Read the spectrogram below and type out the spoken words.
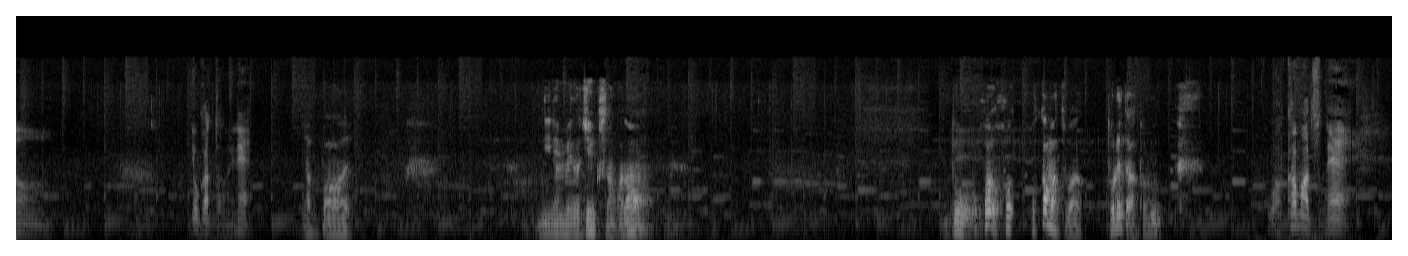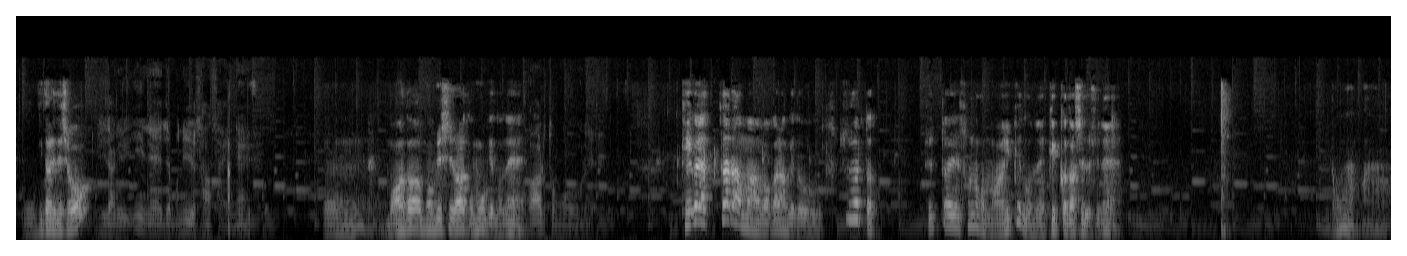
よかったのにね。やっぱ2年目のジンクスなのかな、うん、どうほほ若松は取れたら取る？若松ね。左でしょ？左、いいね。でも23歳ね。うん。まだ伸びしろあると思うけどね。あると思う、俺。怪我やったらまあ分からんけど、普通やったら絶対そんなことないけどね。結果出してるしね。うん、どうなんかな。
